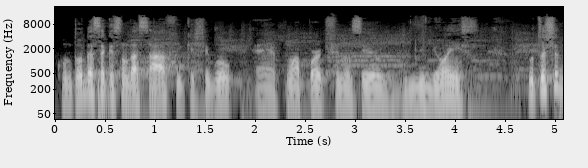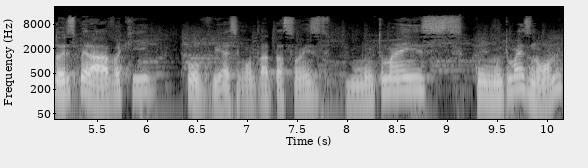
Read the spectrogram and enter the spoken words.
com toda essa questão da SAF, que chegou é, com um aporte financeiro de milhões, o torcedor esperava que pô, viessem contratações muito mais com muito mais nome,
